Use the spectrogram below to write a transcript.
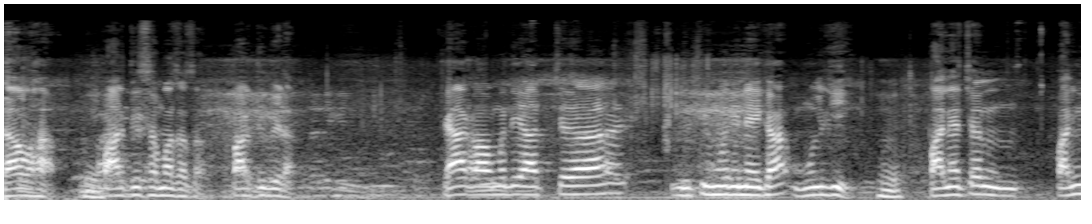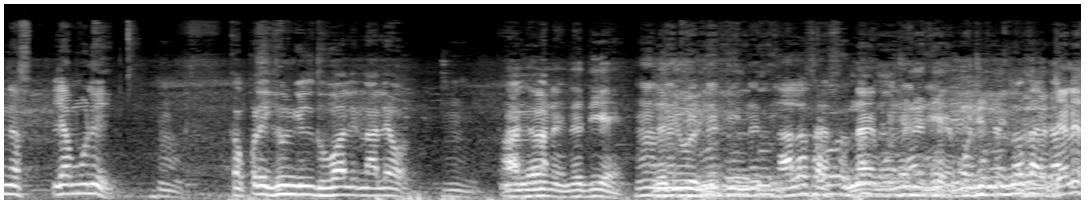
गाव हा पारधी समाजाचा पारधी बेडा त्या गावामध्ये आजच्या नीतीमध्ये नाही का मुलगी. पाण्याच्या पाणी नसल्यामुळे कपडे घेऊन गेली धुवाले नाल्यावर नाल्यावर नाही नदी आहे नदीवर नाही मोठी नदी आहे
